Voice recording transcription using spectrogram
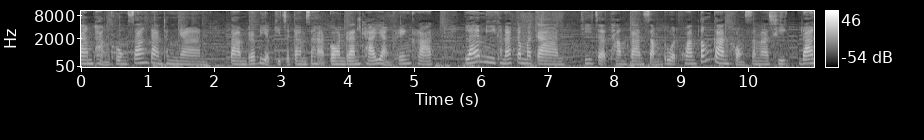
ตามผังโครงสร้างการทำงาน ตามระเบียบกิจกรรมสหกรณ์ร้านค้าอย่างเคร่งครัด และมีคณะกรรมการที่จะทำการสำรวจความต้องการของสมาชิก ด้าน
